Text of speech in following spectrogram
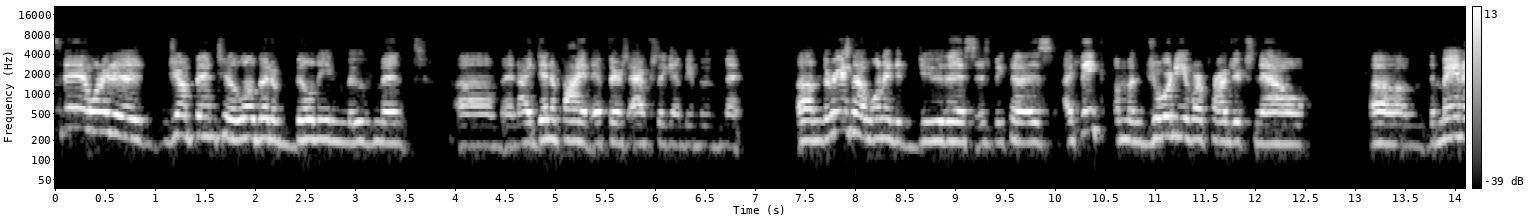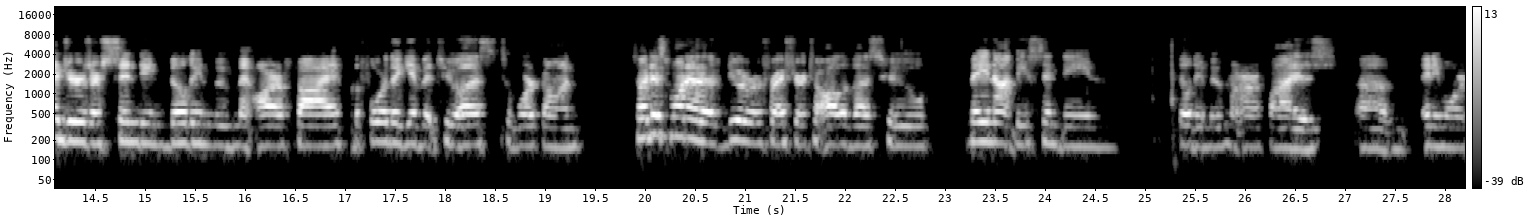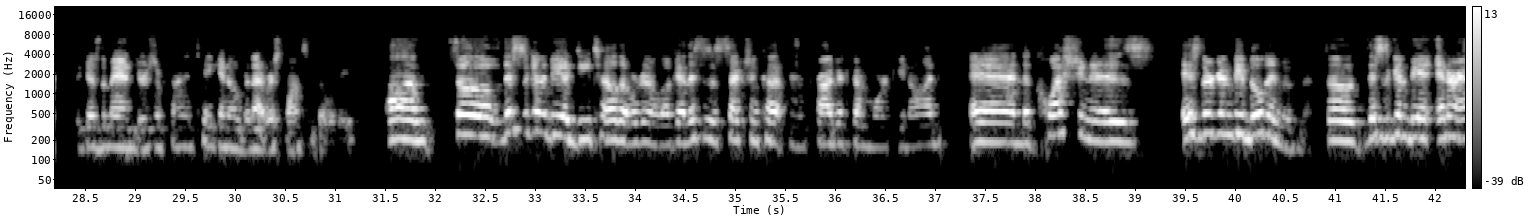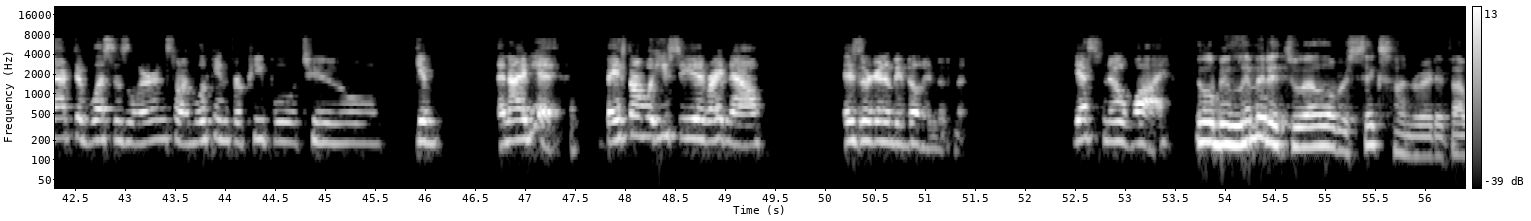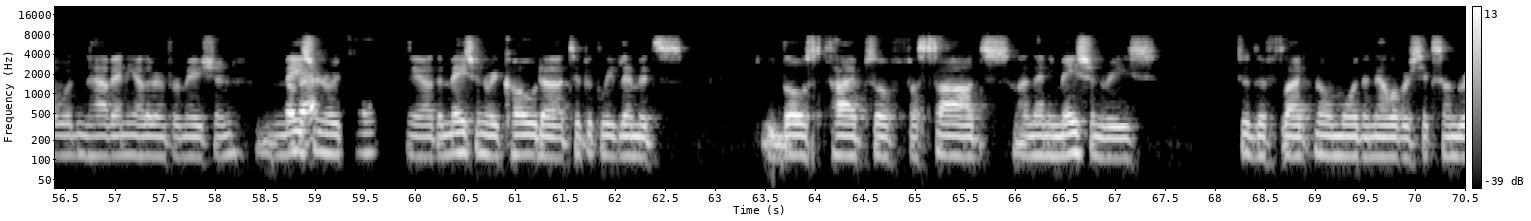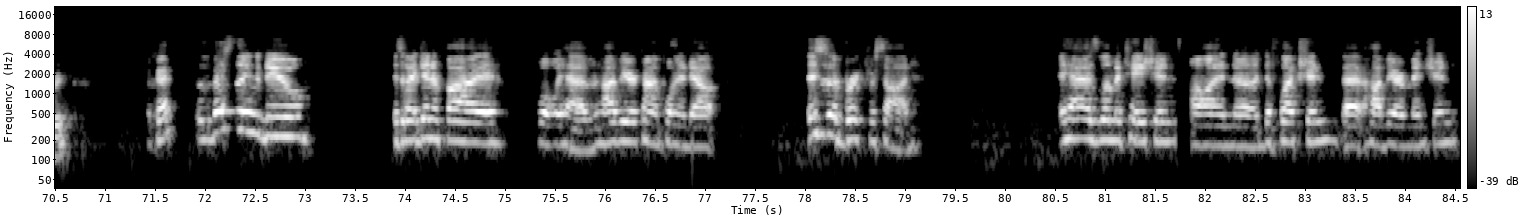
today I wanted to jump into a little bit of building movement um, and identifying if there's actually going to be movement. Um, the reason I wanted to do this is because I think a majority of our projects now, um, the managers are sending building movement RFI before they give it to us to work on. So I just want to do a refresher to all of us who may not be sending building movement RFIs um, anymore because the managers have kind of taken over that responsibility. Um, so this is going to be a detail that we're going to look at. This is a section cut from a project I'm working on. And the question is, is there going to be a building movement? So this is going to be an interactive lessons learned. So I'm looking for people to give an idea based on what you see right now. Is there going to be building movement? Yes, no, why? It will be limited to L over 600 if I wouldn't have any other information. Masonry, code, yeah, the masonry code uh, typically limits those types of facades and any masonries to deflect no more than L over 600. Okay. So the best thing to do is identify what we have. And Javier kind of pointed out this is a brick facade. It has limitation on uh, deflection that Javier mentioned,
